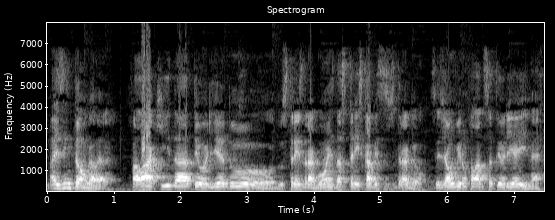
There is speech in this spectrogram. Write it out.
Mas então, galera, falar aqui da teoria do, dos três dragões, das três cabeças de dragão. Vocês já ouviram falar dessa teoria aí, né?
